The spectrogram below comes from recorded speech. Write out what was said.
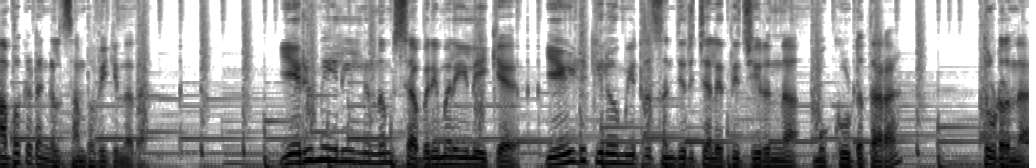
അപകടങ്ങൾ സംഭവിക്കുന്നത്. എരുമേലിയിൽ നിന്നും ശബരിമലയിലേക്ക് ഏഴ് കിലോമീറ്റർ സഞ്ചരിച്ചാൽ എത്തിച്ചേരുന്ന മുക്കൂട്ടുതറ തുടർന്ന്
